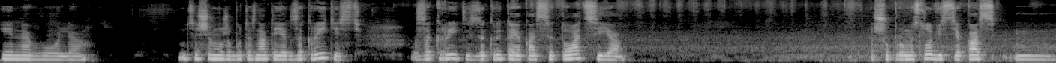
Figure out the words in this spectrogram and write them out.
і неволя. Ну, Це ще може бути, знаєте, як закритість. Закритість, закрита якась ситуація. Що промисловість якась м,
